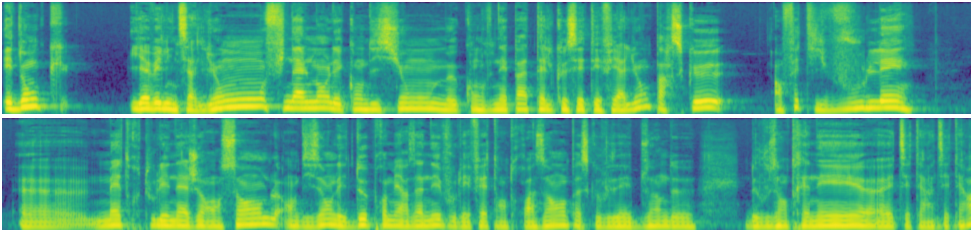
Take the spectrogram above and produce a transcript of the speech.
Et donc, il y avait l'INSA de Lyon. Finalement, les conditions me convenaient pas telles que c'était fait à Lyon, parce que, en fait, ils voulaient euh, mettre tous les nageurs ensemble en disant les deux premières années, vous les faites en trois ans, parce que vous avez besoin de, de vous entraîner, euh, etc., etc.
